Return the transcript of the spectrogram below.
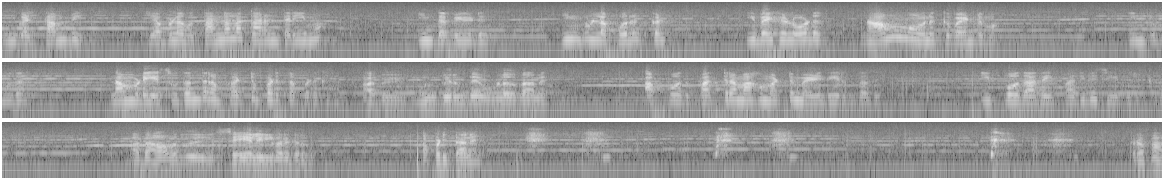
உங்கள் தம்பி எவ்வளவு தன்னலக்காரன் தெரியுமா? இந்த வீடு இங்குள்ள பொருட்கள் இவைகளோடு நாமும் அவனுக்கு வேண்டுமா? இன்று முதல் நம்முடைய சுதந்திரம் கட்டுப்படுத்தப்படுகிறது. அது முன்பிருந்தே உள்ளதுதானே? அப்போது பத்திரமாக மட்டும் எழுதியிருந்தது. இப்போது அதை பதிவு செய்திருக்கிறது. அதாவது செயலில் வருகிறது. அப்படித்தானே? பிரபா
